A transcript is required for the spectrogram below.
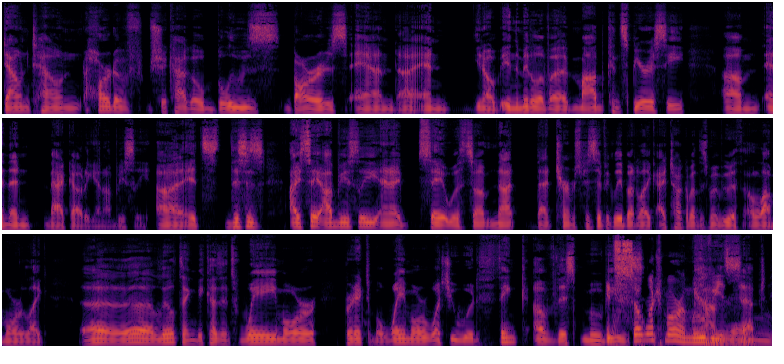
downtown heart of chicago blues bars and uh and you know in the middle of a mob conspiracy um and then back out again obviously. Uh it's this is i say obviously and i say it with some not that term specifically but like i talk about this movie with a lot more like uh, uh lilting because it's way more predictable way more what you would think of this movie It's so much more a movie concept. than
